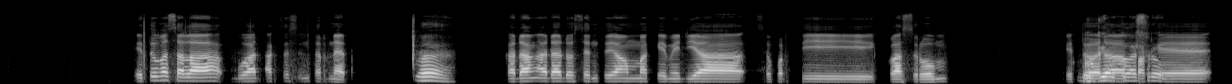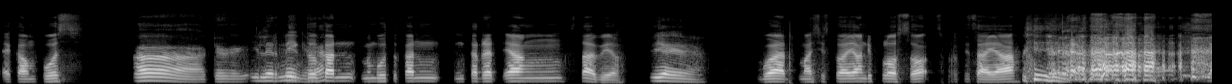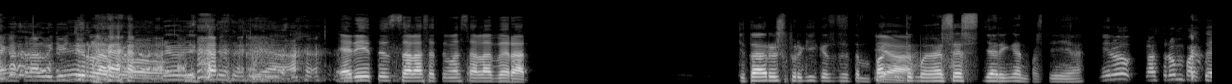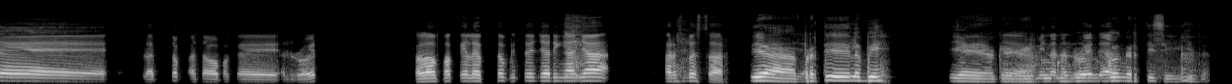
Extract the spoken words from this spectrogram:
itu masalah buat akses internet. Nah, Kadang ada dosen tuh yang pakai media seperti Classroom. Itu Google ada Classroom. pakai e-kampus. ah, oke, oke. E-learning itu ya. kan membutuhkan internet yang stabil. Iya, iya. iya. Buat mahasiswa yang di pelosok seperti saya, Jangan terlalu jujur lah, Bro. jadi itu salah satu masalah berat. Kita harus pergi ke setempat Iya. untuk mengakses jaringan pastinya. Ini lo classroom pakai laptop atau pakai Android? Kalau pakai laptop itu jaringannya harus besar. Iya, iya. berarti lebih Iya, iya, oke, Iya. oke. Dominan Gua- Android gua- ya. Gua ngerti sih gitu.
